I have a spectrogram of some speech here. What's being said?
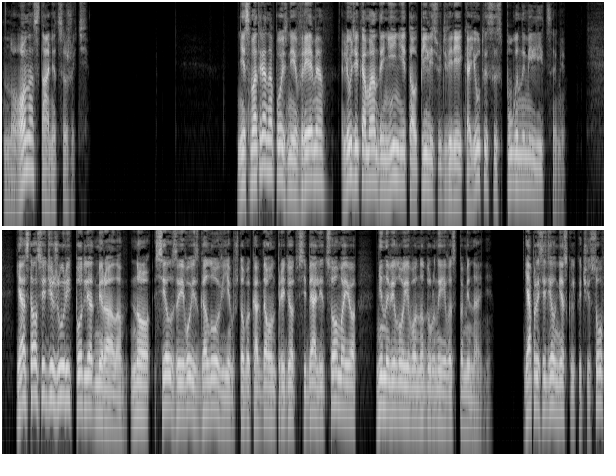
но он останется жить. Несмотря на позднее время, люди команды Нини толпились у дверей каюты с испуганными лицами. Я остался дежурить подле адмирала, но сел за его изголовьем, чтобы, когда он придет в себя, лицо мое не навело его на дурные воспоминания. Я просидел несколько часов,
